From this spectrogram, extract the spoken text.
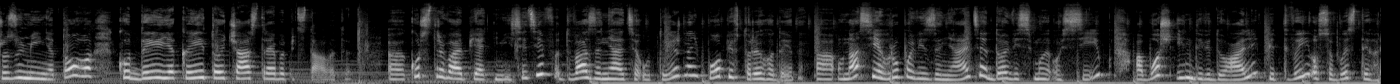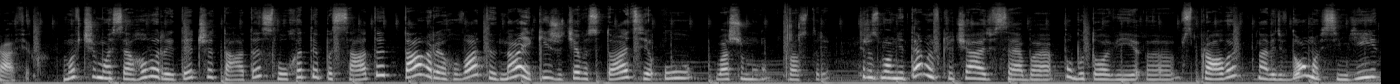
розуміння того, куди який той час треба підставити. Е, Курс триває 5 місяців, два заняття у тиждень по півтори години. А у нас є групові заняття до 8 осіб або ж індивідуальні під твій особистий графік. Ми вчимося говорити, читати, слухати, писати та реагувати на якісь життєві ситуації у вашому просторі. Ці розмовні теми включають в себе побутові е, справи, навіть вдома, в сім'ї,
